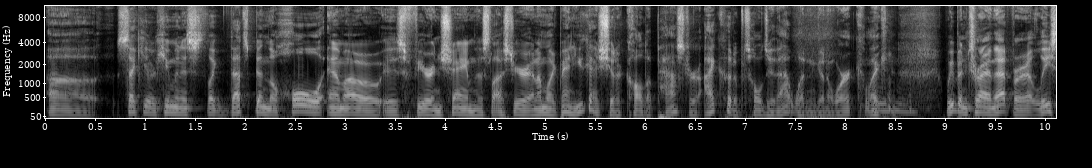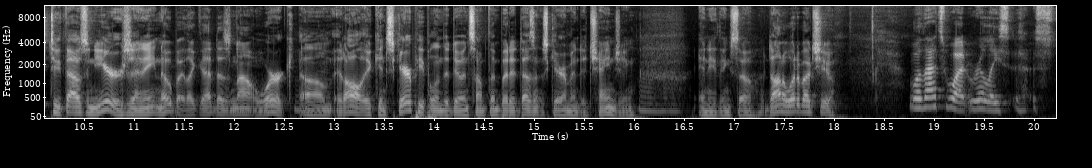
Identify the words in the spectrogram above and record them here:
uh, secular humanists, like that's been the whole mo is fear and shame this last year. And I'm like, man, you guys should have called a pastor. I could have told you that wasn't going to work. Like, we've been trying that for at least two thousand years, and ain't nobody like that does not work um, at all. It can scare people into doing something, but it doesn't scare them into changing anything. So, Donna, what about you? Well, that's what really s-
